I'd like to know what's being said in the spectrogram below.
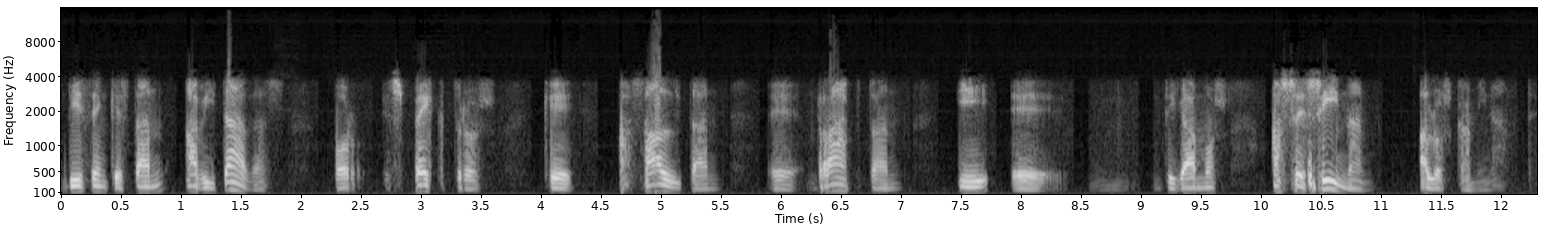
dicen que están habitadas por espectros que asaltan, eh, raptan y, eh, digamos, asesinan a los caminantes.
